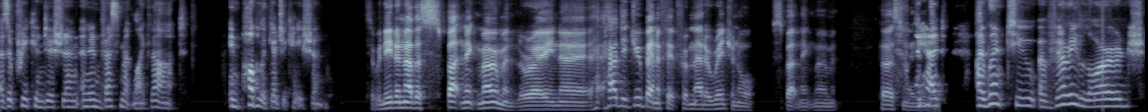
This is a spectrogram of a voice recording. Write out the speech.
as a precondition, an investment like that in public education. So we need another Sputnik moment, Lorraine. Uh, how did you benefit from that original Sputnik moment personally? I had I went to a very large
